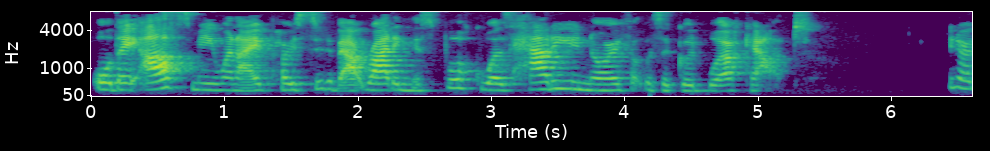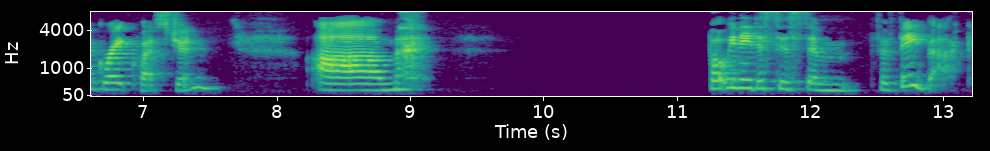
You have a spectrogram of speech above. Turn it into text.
or they asked me when I posted about writing this book, was how do you know if it was a good workout? You know, great question. Um, but we need a system for feedback.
